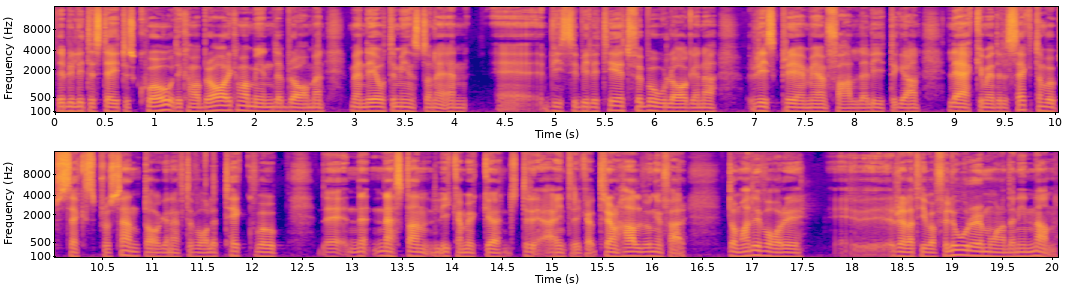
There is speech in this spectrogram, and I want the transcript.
Det blir lite status quo, det kan vara bra, det kan vara mindre bra, men, men det är åtminstone en eh, visibilitet för bolagen, riskpremien faller lite grann. Läkemedelssektorn var upp 6% dagen efter valet, tech var upp eh, nä, nästan lika mycket, nej, inte lika, 3,5 ungefär. De hade varit relativa förlorare månaden innan.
